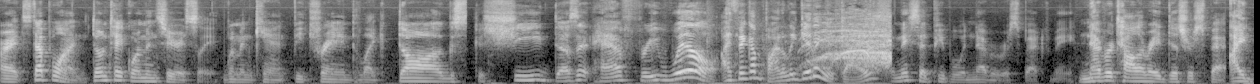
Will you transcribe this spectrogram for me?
All right, step one, don't take women seriously. Women can't be trained like dogs because she doesn't have free will. I think I'm finally getting it, guys. And they said people would never respect me, never tolerate disrespect. I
